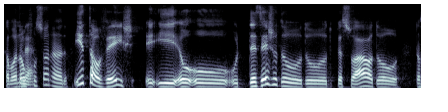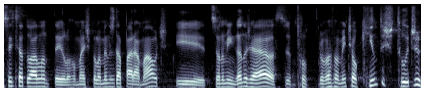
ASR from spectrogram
Acabou não É. funcionando. E talvez, e, e o, o, o desejo do, do, do pessoal, do. Não sei se é do Alan Taylor, mas pelo menos da Paramount, e se eu não me engano já é, provavelmente é o quinto estúdio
